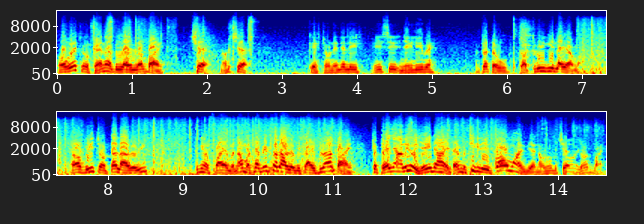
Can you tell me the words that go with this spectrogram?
ဟုတ်ကဲ့ကျွန်တော်ကန်နဲ့ပလိုက်လွမ်းပိုင်ချက်နောက်တစ်ချက်ကဲကျွန်တော်နည်းနည်းလေး AC အငိမ့်လေးပဲအထွက်တော့3 3ကြီးလိုက်ရမှာအော်ဘေးကျွန်တော်တက်လာပြီဒီကဖိုင်မှာနောက်မှထပ်ပြီးထွက်လာပြီတိုက်လွမ်းပိုင် တော်ဘယ်ညာလေးကိုရိမ့်ထားတယ်ဒါပေမဲ့ထိကလေးကောင်းသွားပြီဗျာနောက်ဆုံးတစ်ချက်လွမ်းပိုင်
